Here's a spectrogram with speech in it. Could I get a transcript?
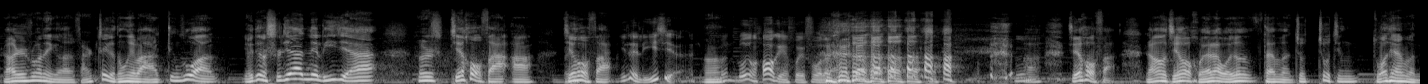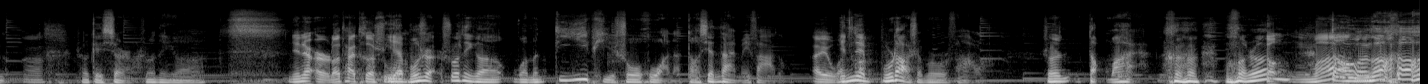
然后人说那个，反正这个东西吧，定做有一定时间，你得理解，说是节后发啊，节后发，你得理解，嗯什么罗永浩给你回复的，节后发。然后节后回来，我又再问，就就今昨天问的，嗯，说给信儿了，说那个您这耳朵太特殊了，也不是，说那个我们第一批收货的到现在没发呢，哎呦，我您这操不知道什么时候发了，说等吗？还？我说等吗？等，啊，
